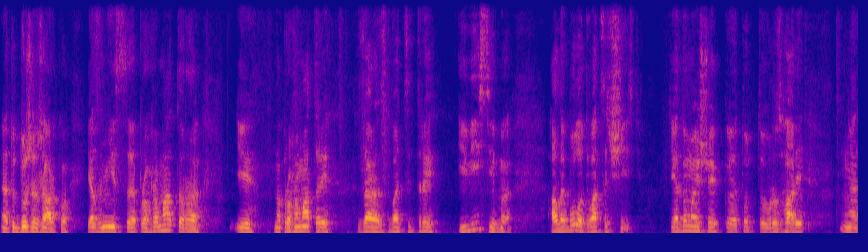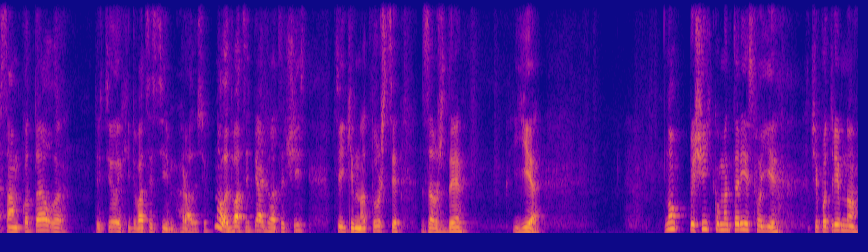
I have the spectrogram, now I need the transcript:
е, Тут дуже жарко. Я заніс е, програматор, е, і на програматорі зараз 23,8, але було 26. Я думаю, що як е, тут в розгарі е, сам котел, е, то цілих і 27 градусів. Ну, але 25-26 в цій кімнатушці завжди є. Ну, пишіть коментарі свої, чи потрібно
